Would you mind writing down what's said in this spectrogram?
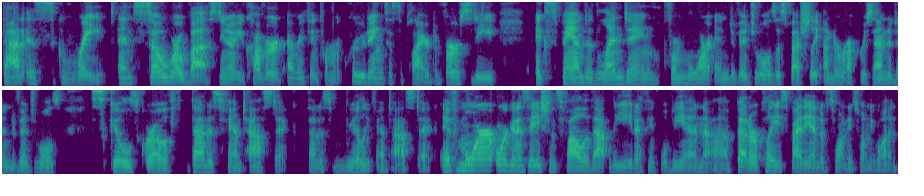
That is great and so robust. You know, you covered everything from recruiting to supplier diversity, expanded lending for more individuals, especially underrepresented individuals, skills growth. That is fantastic. That is really fantastic. If more organizations follow that lead, I think we'll be in a better place by the end of 2021.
